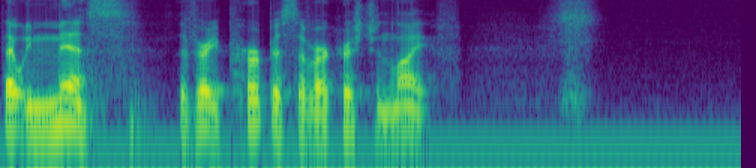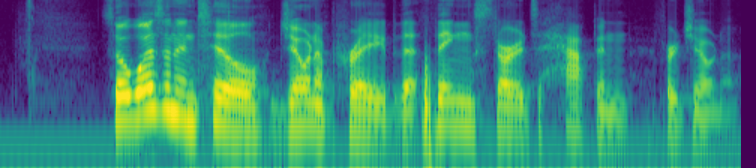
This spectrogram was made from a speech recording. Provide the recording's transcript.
That we miss the very purpose of our Christian life. So it wasn't until Jonah prayed that things started to happen for Jonah.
